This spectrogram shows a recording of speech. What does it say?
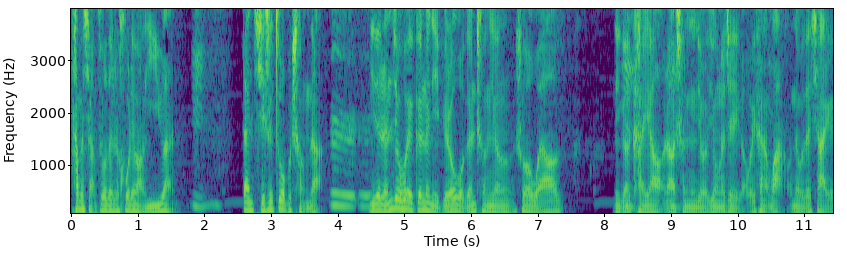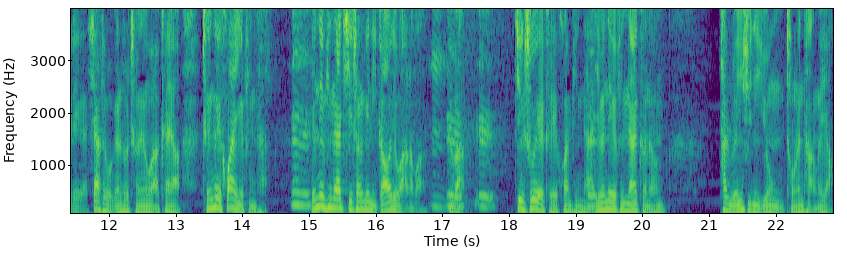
他们想做的是互联网医院，嗯。但其实做不成的。嗯嗯。你的人就会跟着你，比如我跟程英说我要那个嗯。开药，然后程英就用了这个，我一看哇，那我再下一个这个，下次我跟人说程英我要开药，程英可以换一个平台，因嗯为那个平台提成给你高就完了嘛，嗯。对吧？嗯静书也可以换平台，嗯。因为那个平台可能它允许你用同仁堂的药。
